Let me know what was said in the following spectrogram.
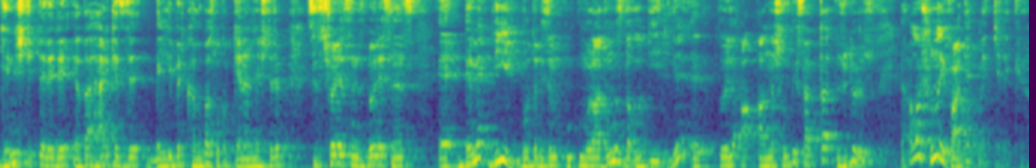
geniş kitleleri ya da herkesi belli bir kalıba sokup genelleştirip siz şöylesiniz, böylesiniz e, demek değil. Burada bizim muradımız da o değildi. E, öyle anlaşıldıysak da üzülürüz. E, ama şunu ifade etmek gerekiyor.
